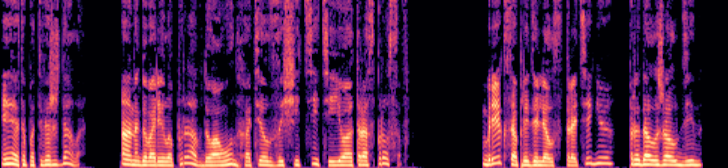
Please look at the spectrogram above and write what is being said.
И это подтверждало. Она говорила правду, а он хотел защитить ее от расспросов. Брикс определял стратегию, продолжал Дин.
